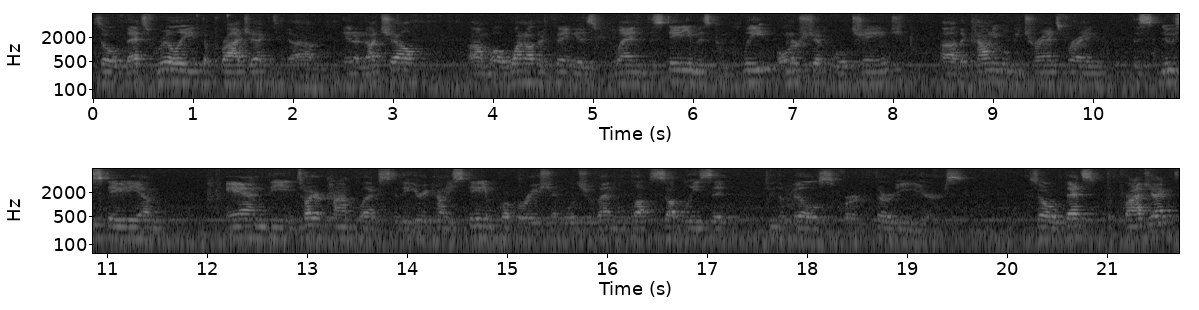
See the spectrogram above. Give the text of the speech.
So that's really the project um, in a nutshell. Um, oh, One other thing is, when the stadium is complete, ownership will change. Uh, The county will be transferring this new stadium and the entire complex to the Erie County Stadium Corporation, which will then sublease it to the Bills for 30 years. So that's the project,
